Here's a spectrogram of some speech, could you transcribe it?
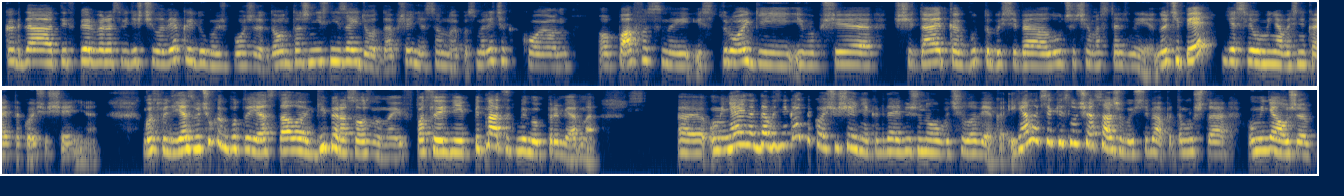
когда ты в первый раз видишь человека и думаешь, боже, да он даже не снизойдет до общения со мной, посмотрите, какой он Э, пафосный и строгий, и вообще считает как будто бы себя лучше, чем остальные. Но теперь, если у меня возникает такое ощущение, господи, я звучу, как будто я стала гиперосознанной в последние 15 минут примерно. Э, у меня иногда возникает такое ощущение, когда я вижу нового человека, и я на всякий случай осаживаю себя, потому что у меня уже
